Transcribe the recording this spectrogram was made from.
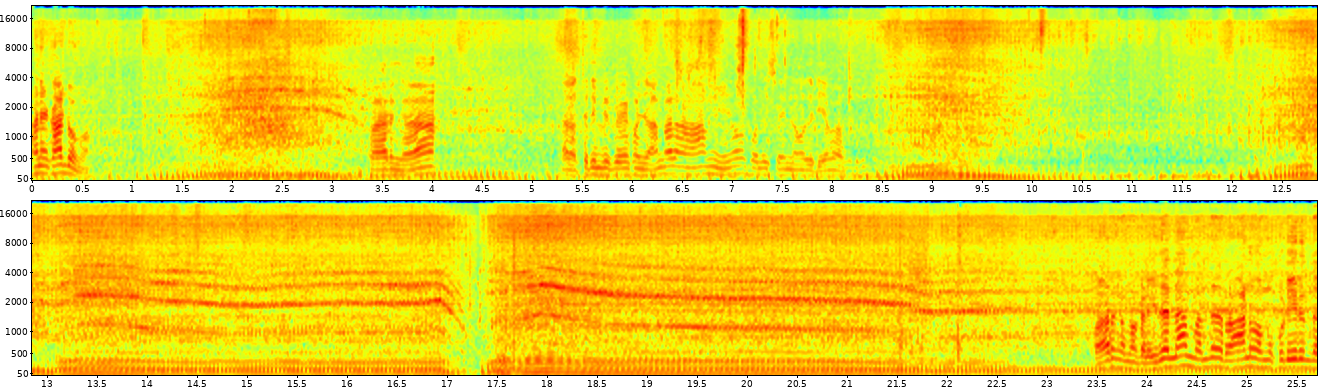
அண்ணே காட்டுவோமா? பாருங்க. அதில் திரும்பி போய் கொஞ்சம் அங்கெல்லாம் ஆமியோ போலீஸ் என்ன தெரியாம பாருங்க மக்கள் இதெல்லாம் வந்து இராணுவம் குடியிருந்த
